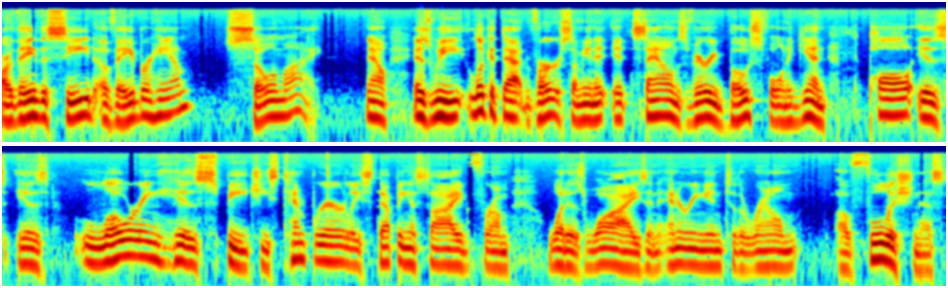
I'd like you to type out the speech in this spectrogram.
Are they the seed of Abraham? So am I. Now, as we look at that verse, I mean, it, it sounds very boastful. And again, Paul is is lowering his speech. He's temporarily stepping aside from what is wise and entering into the realm of foolishness,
